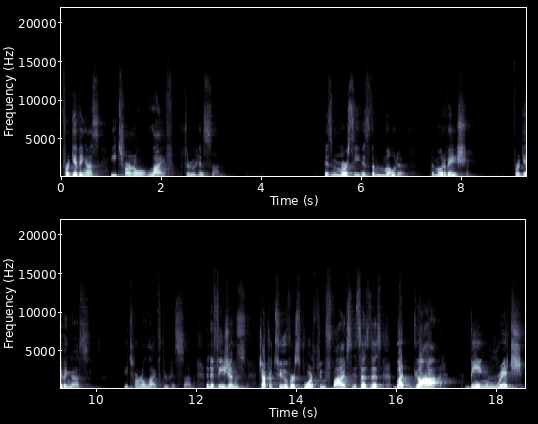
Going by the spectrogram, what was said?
for giving us eternal life through his Son. His mercy is the motive, the motivation for giving us eternal life through his son. In Ephesians chapter 2 verse 4 through 5 it says this, "But God, being rich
